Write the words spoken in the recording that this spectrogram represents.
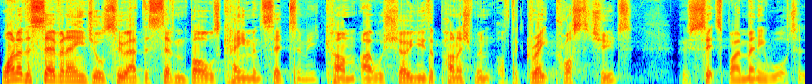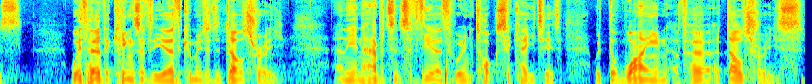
One of the seven angels who had the seven bowls came and said to me, Come, I will show you the punishment of the great prostitute who sits by many waters. With her, the kings of the earth committed adultery, and the inhabitants of the earth were intoxicated with the wine of her adulteries.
